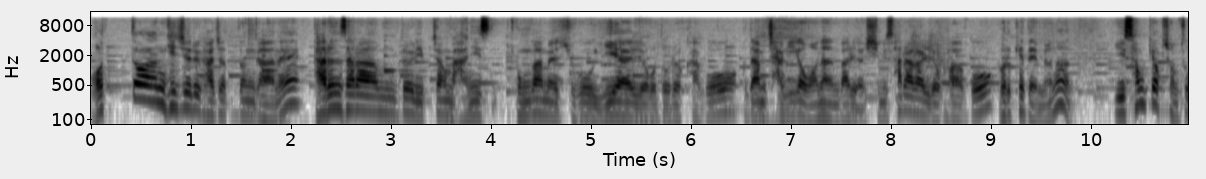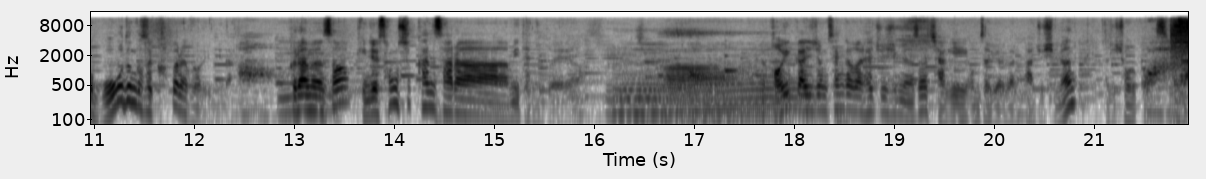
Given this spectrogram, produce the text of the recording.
어떠한 기질을 가졌던 간에 다른 사람들 입장 많이 공감해주고 이해하려고 노력하고 그 다음에 자기가 원하는 바를 열심히 살아가려고 하고 그렇게 되면은 이 성격 점수가 모든 것을 커버해 버립니다. 그러면서 굉장히 성숙한 사람이 되는 거예요. 거기까지 좀 생각을 해주시면서 자기 검사 결과를 봐주시면 아주 좋을 것 같습니다.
